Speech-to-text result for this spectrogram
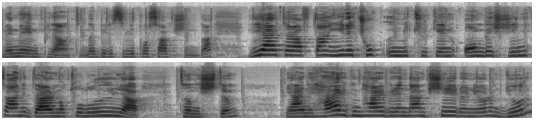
meme implantında, birisi liposuction'da. Diğer taraftan yine çok ünlü Türkiye'nin 15-20 tane dermatoloğuyla tanıştım. Yani her gün her birinden bir şey öğreniyorum. Diyorum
